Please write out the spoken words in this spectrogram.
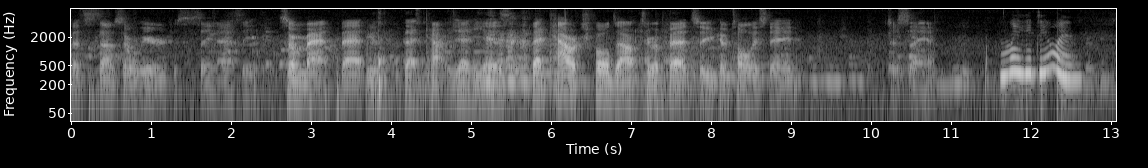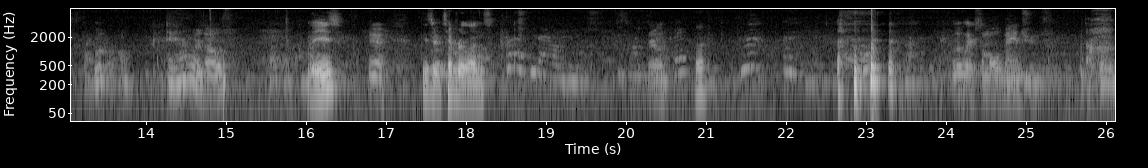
that sounds so weird just to say nasty. So Matt, that He is dead. that couch, yeah, he is. that couch folds out to a bed, so you could have totally stayed. Just saying. What are you doing? What the hell are those? These? Yeah. These are Timberlands. Really? They look like some old man shoes. Oh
